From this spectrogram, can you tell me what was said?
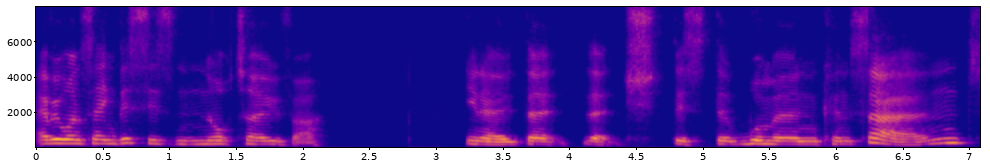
everyone's saying this is not over. You know that that this the woman concerned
